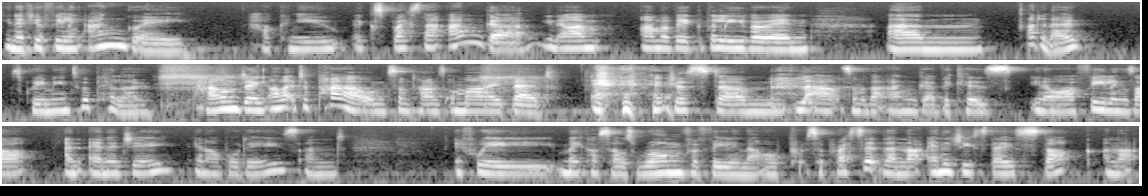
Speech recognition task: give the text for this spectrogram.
you know, if you're feeling angry, how can you express that anger? You know, I'm I'm a big believer in, um, I don't know, screaming into a pillow, pounding. I like to pound sometimes on my bed. Just um, let out some of that anger because you know our feelings are an energy in our bodies, and if we make ourselves wrong for feeling that or suppress it, then that energy stays stuck, and that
